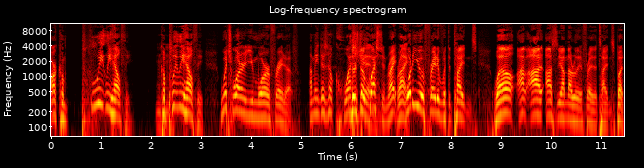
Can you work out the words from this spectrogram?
are completely healthy, Mm-hmm. completely healthy, which one are you more afraid of? I mean, there's no question. There's no question, right? Right. What are you afraid of with the Titans? Well, I'm, I, honestly, I'm not really afraid of the Titans, but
